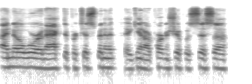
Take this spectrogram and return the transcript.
I know we're an active participant in it. Again, our partnership with CISA,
